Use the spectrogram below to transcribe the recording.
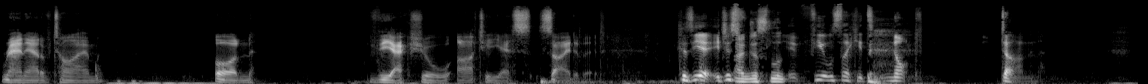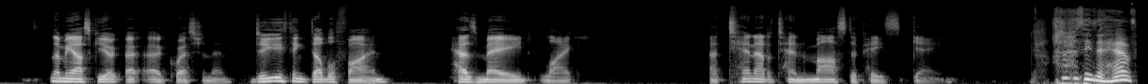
ran out of time on the actual RTS side of it. Because yeah, it just I just look. it feels like it's not done. Let me ask you a, a, a question then. Do you think Double Fine has made like a 10 out of 10 masterpiece game? I don't think they have.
